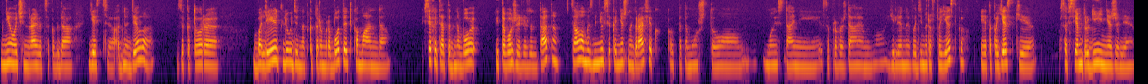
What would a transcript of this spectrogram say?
Мне очень нравится, когда есть одно дело, за которое болеют люди, над которым работает команда. Все хотят одного и того же результата. В целом изменился, конечно, график, э, потому что мы с Таней сопровождаем Елену и Владимира в поездках. И это поездки совсем другие, нежели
